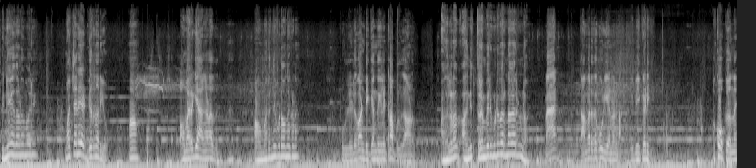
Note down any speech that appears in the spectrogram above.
പിന്നെ ഏതാണ് അവന്മാര് മച്ചാനെ എഡ്ഗറിന് അറിയോ ആ. അവന്മാരെ ഗ്യാങ്ങാണത് അവന്മാരെന്താ ഇവിടെ വന്നേക്കണേ? പുള്ളിയുടെ വണ്ടിക്ക് എന്തെങ്കിലും ട്രബിൾ കാണും. അതല്ലടാ അതിന് ഇത്രയും പേരും കൂടി വരേണ്ട കാര്യമുണ്ടോ? മാൻ താൻ വെറുതെ കുഴിയണണ്ട. ബേബിക്കടിക്ക് കോക്ക് തന്നെ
